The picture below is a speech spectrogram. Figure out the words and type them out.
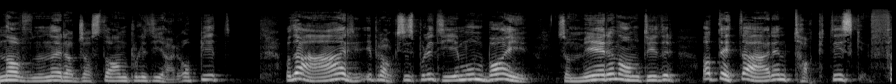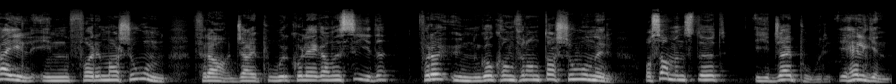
navnene Rajasthan-politiet har oppgitt. Og det er i praksis politiet i Mumbai som mer enn antyder at dette er en taktisk feilinformasjon fra Jaipur-kollegaenes side for å unngå konfrontasjoner og sammenstøt i Jaipur i helgen.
